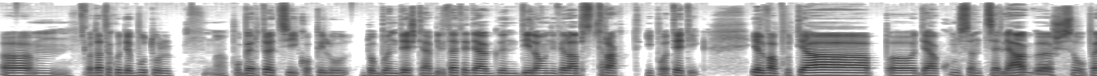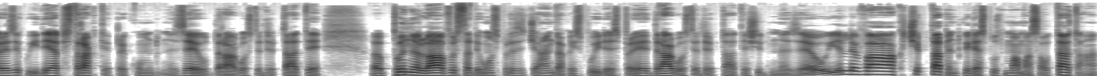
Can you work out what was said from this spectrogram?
Um, odată cu debutul uh, pubertății, copilul dobândește abilitatea de a gândi la un nivel abstract, ipotetic. El va putea uh, de acum să înțeleagă și să opereze cu idei abstracte, precum Dumnezeu, dragoste, dreptate, uh, până la vârsta de 11 ani, dacă îi spui despre dragoste, dreptate și Dumnezeu, el le va accepta pentru că i-a spus mama sau tata,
